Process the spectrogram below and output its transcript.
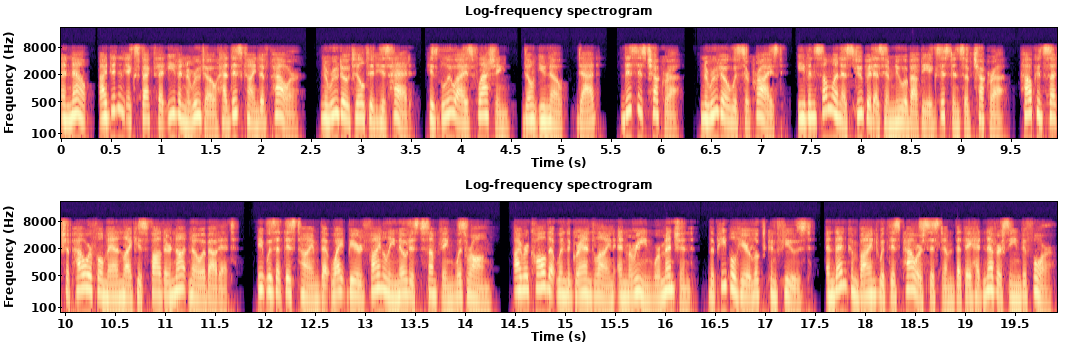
And now, I didn't expect that even Naruto had this kind of power. Naruto tilted his head, his blue eyes flashing. Don't you know, Dad? This is chakra. Naruto was surprised. Even someone as stupid as him knew about the existence of chakra. How could such a powerful man like his father not know about it? It was at this time that Whitebeard finally noticed something was wrong. I recall that when the Grand Line and Marine were mentioned, the people here looked confused, and then combined with this power system that they had never seen before.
